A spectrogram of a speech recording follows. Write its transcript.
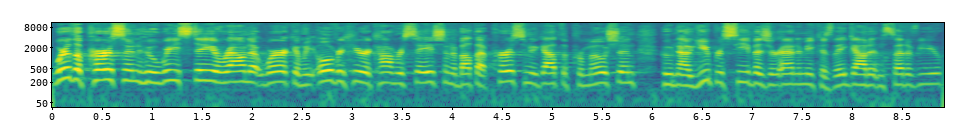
We're the person who we stay around at work and we overhear a conversation about that person who got the promotion, who now you perceive as your enemy because they got it instead of you.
